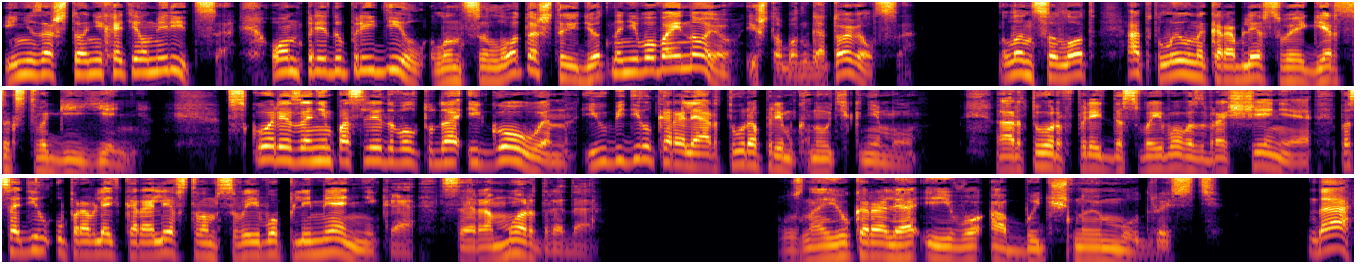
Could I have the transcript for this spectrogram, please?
и ни за что не хотел мириться. Он предупредил Ланселота, что идет на него войною, и чтобы он готовился. Ланселот отплыл на корабле в свое герцогство Гиень. Вскоре за ним последовал туда и Гоуэн и убедил короля Артура примкнуть к нему. Артур впредь до своего возвращения посадил управлять королевством своего племянника, сэра Мордреда. Узнаю короля и его обычную мудрость. Да,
